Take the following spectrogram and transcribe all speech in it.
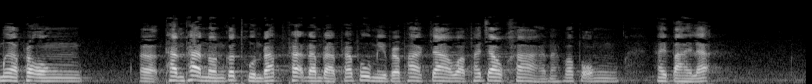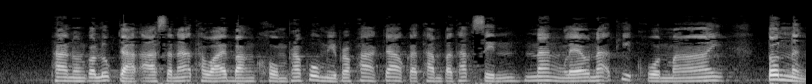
เมื่อพระองค์ ท่านพระนนท์ก็ทูลรับพระดำรัสพระผู้มีพระภาคเจ้าว่าพระเจ้าข้านะว่าพระองค์ให้ไปแล้วพระนนท์ก็ลุกจากอาสนะถวายบังคม พระผู้มีพระภาคเจ้ากระทำประทักษิณนั่งแล้วณที่โคนไม้ ต้นหนึ่ง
